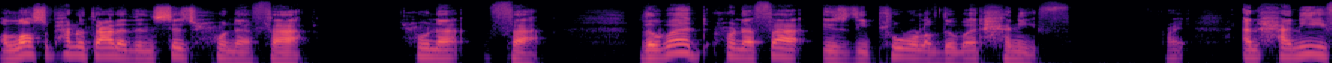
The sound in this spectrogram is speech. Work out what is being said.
Allah subhanahu wa ta'ala then says hunafa. Hunafa. The word hunafa is the plural of the word hanif. Right? And hanif,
